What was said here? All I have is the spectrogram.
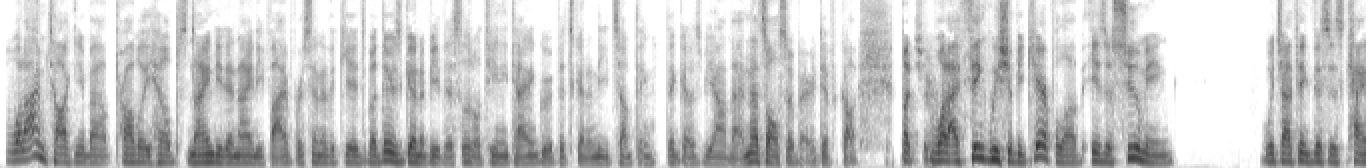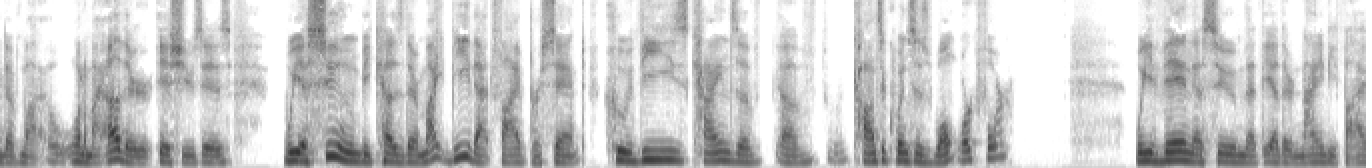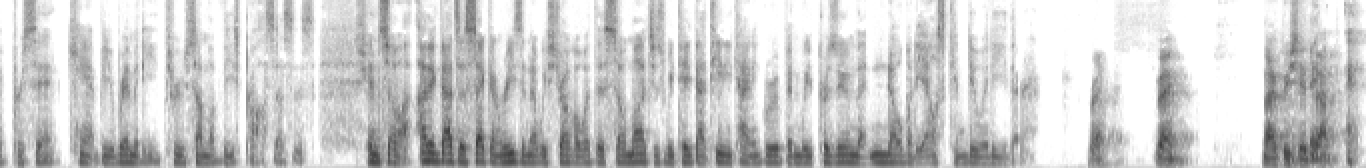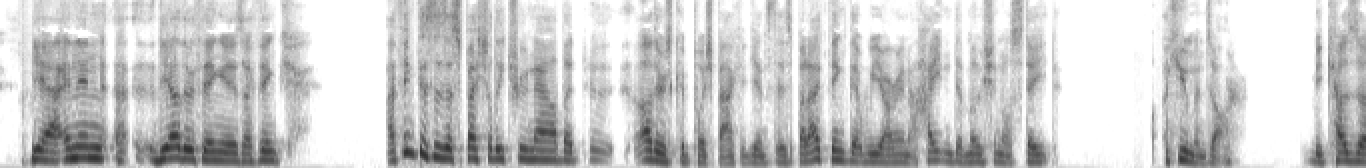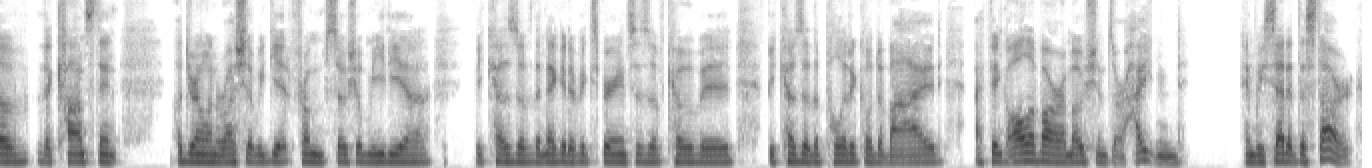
what I'm talking about probably helps 90 to 95% of the kids, but there's going to be this little teeny tiny group that's going to need something that goes beyond that. And that's also very difficult. But sure. what I think we should be careful of is assuming, which I think this is kind of my, one of my other issues is we assume because there might be that 5% who these kinds of, of consequences won't work for we then assume that the other 95% can't be remedied through some of these processes. Sure. And so I think that's a second reason that we struggle with this so much is we take that teeny tiny group and we presume that nobody else can do it either. Right. Right. I appreciate that. Yeah. And then uh, the other thing is I think I think this is especially true now, but uh, others could push back against this. But I think that we are in a heightened emotional state. Humans are because of the constant adrenaline rush that we get from social media, because of the negative experiences of COVID, because of the political divide, I think all of our emotions are heightened. And we said at the start,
